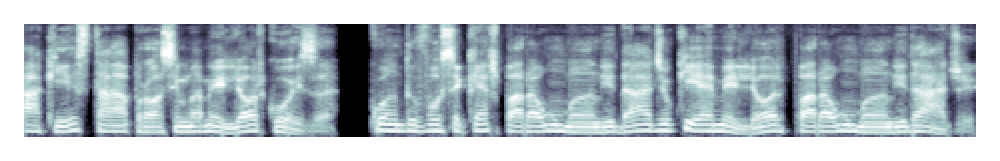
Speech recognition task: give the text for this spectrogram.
aqui está a próxima melhor coisa. Quando você quer para a humanidade o que é melhor para a humanidade,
